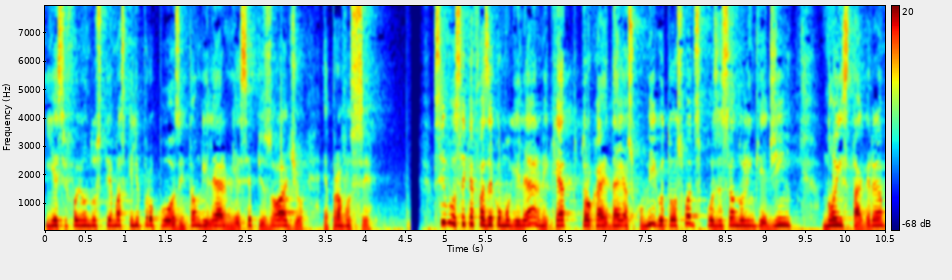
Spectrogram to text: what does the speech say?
e esse foi um dos temas que ele propôs. Então, Guilherme, esse episódio é para você. Se você quer fazer como o Guilherme, quer trocar ideias comigo, estou à sua disposição no LinkedIn, no Instagram,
